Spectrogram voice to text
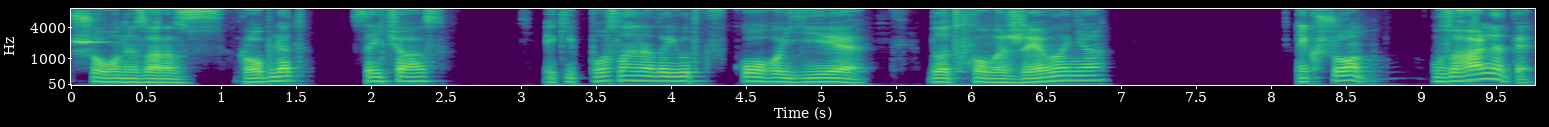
що вони зараз роблять в цей час, які послуги надають, в кого є додаткове живлення. Якщо узагальнити,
